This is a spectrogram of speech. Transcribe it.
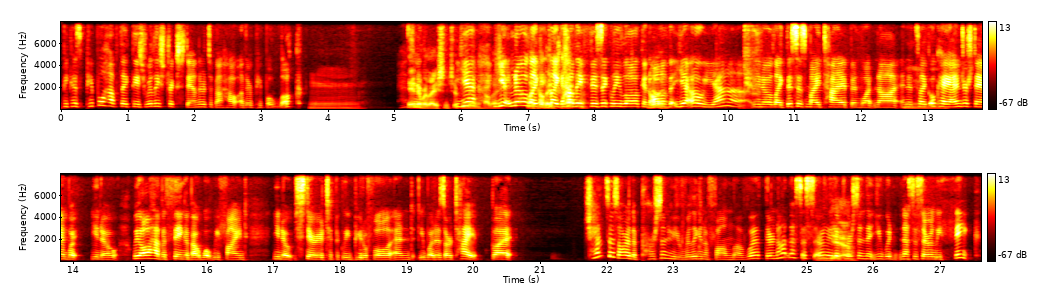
because people have like these really strict standards about how other people look mm. In a relationship, you yeah, mean? How they, yeah, no, like like how they, dress? physically look and all of that. Yeah, oh yeah, you know, like this is my type and whatnot. And it's Mm. like, okay, I understand what you know. We all have a thing about what we find, you know, stereotypically beautiful and what is our type, but chances are the person who you're really going to fall in love with, they're not necessarily the person that you would necessarily think.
